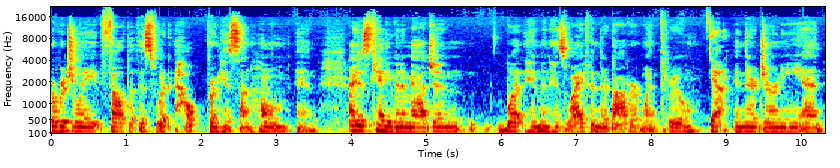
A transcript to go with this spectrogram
originally felt that this would help bring his son home, and I just can't even imagine what him and his wife and their daughter went through Yeah. in their journey and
